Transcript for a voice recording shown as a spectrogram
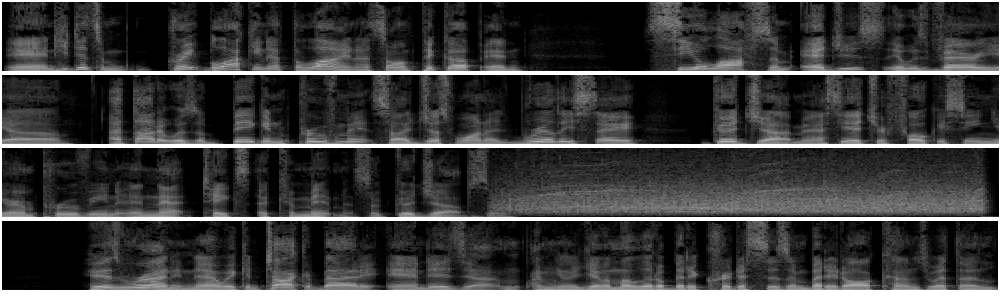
And he did some great blocking at the line. I saw him pick up and seal off some edges. It was very, uh, I thought it was a big improvement. So I just want to really say, good job, man. I see that you're focusing, you're improving, and that takes a commitment. So good job, sir. His running. Now we can talk about it, and um, I'm going to give him a little bit of criticism, but it all comes with a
